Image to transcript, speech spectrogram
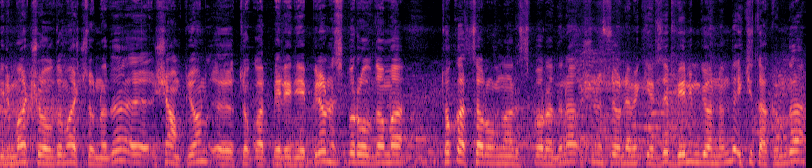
bir maç oldu. Maç sonunda e, şampiyon e, Tokat Belediye Planospor oldu ama Tokat Salonları Spor adına şunu söylemek gerekirse benim gönlümde iki takım da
